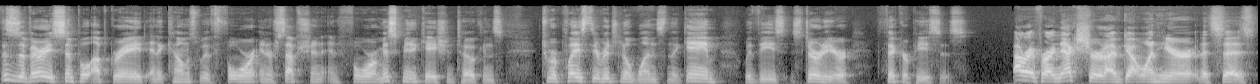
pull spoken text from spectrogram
This is a very simple upgrade, and it comes with four interception and four miscommunication tokens to replace the original ones in the game with these sturdier, thicker pieces. All right, for our next shirt, I've got one here that says,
